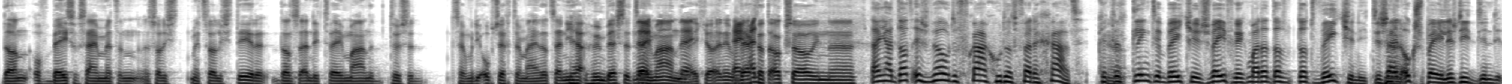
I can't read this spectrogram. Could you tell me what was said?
dan, of bezig zijn met, een, met solliciteren, dan zijn die twee maanden tussen, zeg maar, die opzegtermijn, dat zijn niet Ja. hun beste twee Nee, maanden, nee. weet je wel. En Nee, werkt en- dat ook zo in... eh, Nou ja, dat is wel de vraag hoe dat verder gaat. Kijk, Ja. dat klinkt een beetje zweverig, maar dat, dat, dat weet je niet. Er zijn ook spelers die, die,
